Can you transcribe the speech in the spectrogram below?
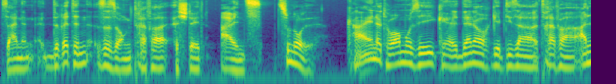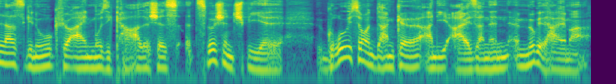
seinen dritten Saisontreffer. Es steht 1 zu 0. Keine Tormusik, dennoch gibt dieser Treffer Anlass genug für ein musikalisches Zwischenspiel. Grüße und Danke an die eisernen Müggelheimer.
